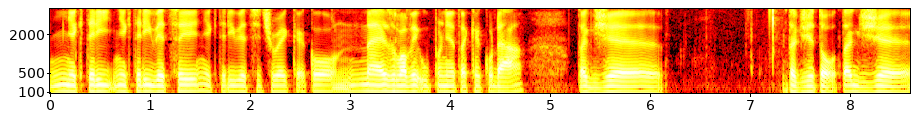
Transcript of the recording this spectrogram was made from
některé některé věci, některé věci člověk jako ne z hlavy úplně tak jako dá, takže takže to, takže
